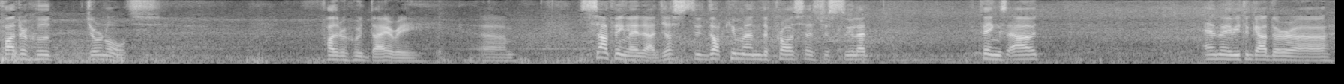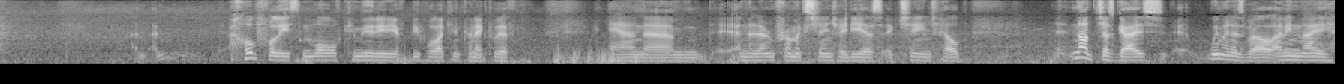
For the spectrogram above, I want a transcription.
Fatherhood Journals, Fatherhood Diary. Um, something like that just to document the process just to let things out and maybe to gather uh, hopefully small community of people I can connect with and um, and learn from exchange ideas exchange help. Not just guys women as well. I mean I,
